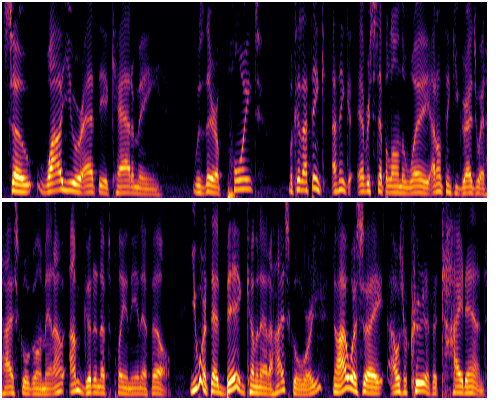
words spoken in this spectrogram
So while you were at the academy, was there a point? Because I think I think every step along the way, I don't think you graduate high school going, man, I, I'm good enough to play in the NFL. You weren't that big coming out of high school, were you? No, I was a I was recruited as a tight end.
